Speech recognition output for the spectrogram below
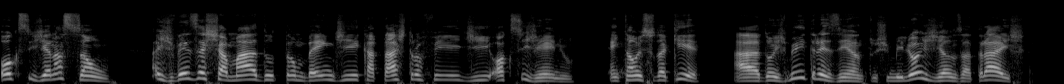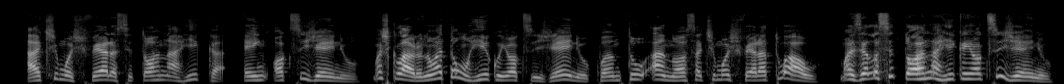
oxigenação. Às vezes, é chamado também de catástrofe de oxigênio. Então, isso daqui Há 2.300 milhões de anos atrás, a atmosfera se torna rica em oxigênio. Mas, claro, não é tão rico em oxigênio quanto a nossa atmosfera atual, mas ela se torna rica em oxigênio.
